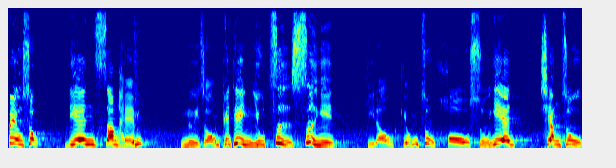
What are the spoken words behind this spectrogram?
表叔，脸上痕，内中必定有此事人。记到公主何素颜，强主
